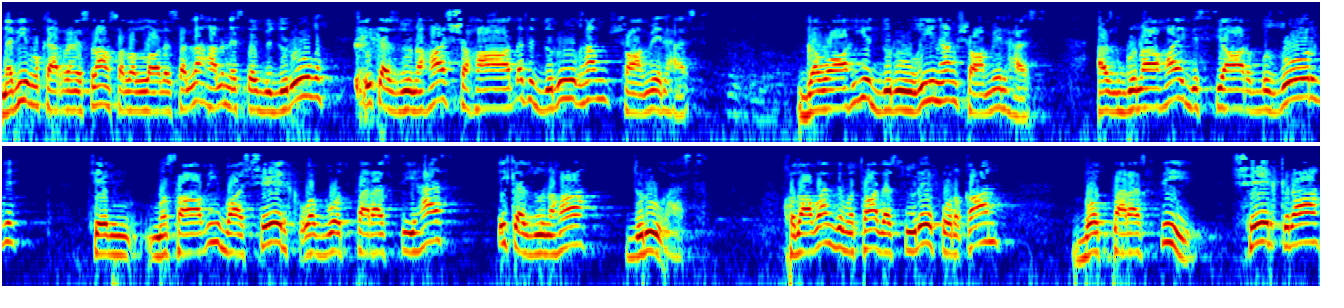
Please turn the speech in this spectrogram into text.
نبی مکرم اسلام صلی الله علیه وسلم حالا نسبت به دروغ یک از دونها شهادت دروغ هم شامل هست. گواهی دروغین هم شامل هست. از گناه های بسیار بزرگ که مساوی با شرک و بود پرستی هست یک از اونها دروغ هست. خداوند متعال در سوره فرقان بود پرستی شرک را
